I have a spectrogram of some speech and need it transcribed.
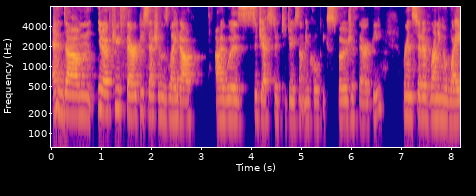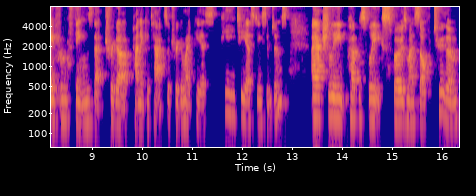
And, um, you know, a few therapy sessions later, I was suggested to do something called exposure therapy, where instead of running away from things that trigger panic attacks or trigger my PS, PTSD symptoms, I actually purposefully expose myself to them.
